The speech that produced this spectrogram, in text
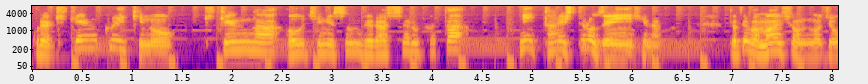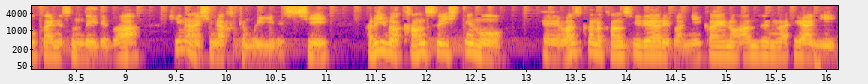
これは危険区域の危険なお家に住んでらっしゃる方に対しての全員避難。例えばマンションの上階に住んでいれば避難しなくてもいいですし、あるいは冠水しても、えー、わずかな冠水であれば2階の安全な部屋に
